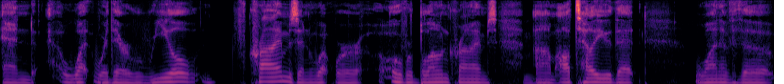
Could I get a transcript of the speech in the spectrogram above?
and what were their real crimes and what were overblown crimes. Mm-hmm. Um, I'll tell you that one of the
